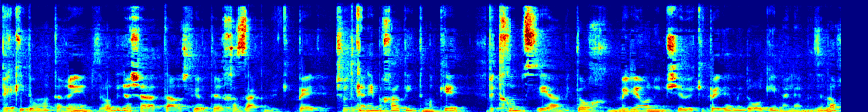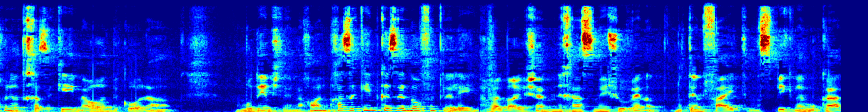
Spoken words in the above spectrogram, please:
בקידום אתרים זה לא בגלל שהאתר שלי יותר חזק מוויקיפדיה. פשוט כי אני בחרתי להתמקד בתחום מסוים מתוך מיליונים שוויקיפדיה מדורגים עליהם אז הם לא יכולים להיות חזקים מאוד בכל עמודים שלהם, נכון? הם חזקים כזה באופן כללי, אבל ברגע שנכנס מישהו ונותן fight מספיק ממוקד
